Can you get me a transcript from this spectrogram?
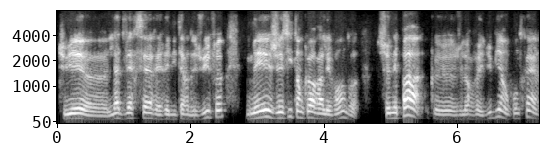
tu es euh, l'adversaire héréditaire des Juifs, mais j'hésite encore à les vendre. Ce n'est pas que je leur veuille du bien, au contraire,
